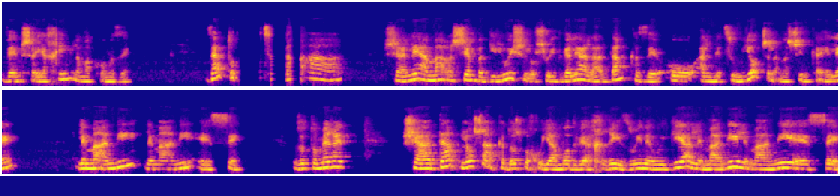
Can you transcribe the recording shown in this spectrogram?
והם שייכים למקום הזה. זו התוצאה שעליה אמר השם בגילוי שלו, שהוא יתגלה על האדם כזה, או על מצויות של אנשים כאלה, למעני, למעני אעשה. זאת אומרת, שהאדם, לא שהקדוש ברוך הוא יעמוד ויכריז, הוא הנה הוא הגיע למעני, למעני אעשה.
